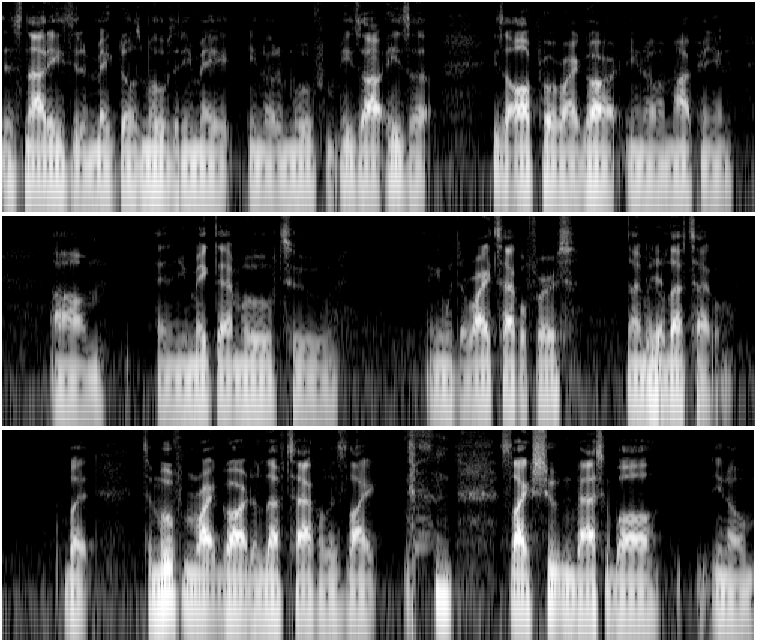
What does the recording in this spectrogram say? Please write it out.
it's not easy to make those moves that he made. You know, to move from he's a, he's a he's an all pro right guard. You know, in my opinion, um, and you make that move to I think he went to right tackle first, not even the left tackle, but to move from right guard to left tackle is like it's like shooting basketball, you know,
